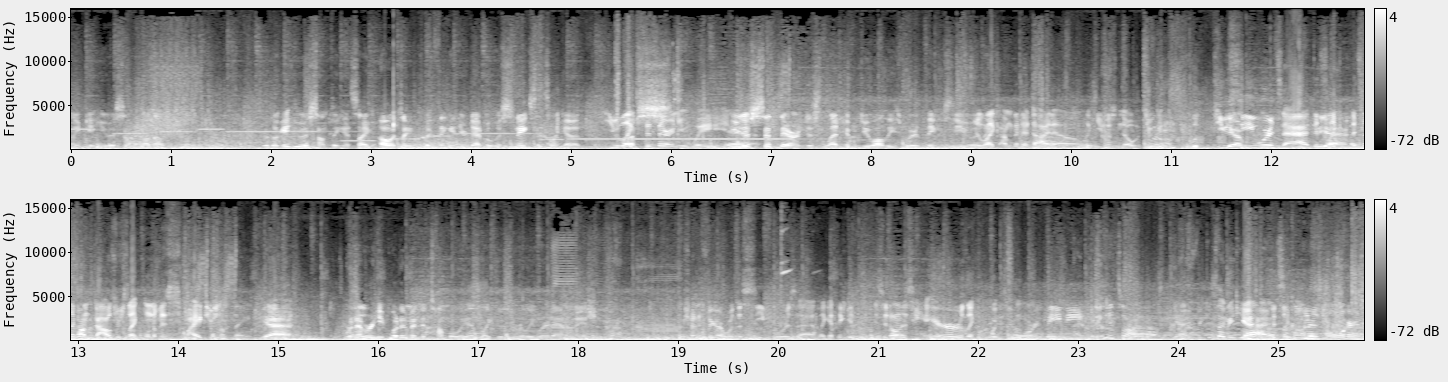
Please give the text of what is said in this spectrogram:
like get you with something oh, that was- where they'll get you with something it's like oh it's like a quick thing and you're dead but with snakes it's like a You a like sit there and you wait. Yeah. you just sit there and just let him do all these weird things to you You're like, I'm gonna die now. Like you just know. Do you, look, do you Yeah. see where it's at? It's Yeah. like it's like on Bowser's like one of his spikes or something. yeah whenever he put him into tumble he has like this really weird animation I'm trying to figure out where the C4 is at. Like I think it is it on his hair or like his horn maybe? I think it's on yeah I think it's on yeah It's like on his horn.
